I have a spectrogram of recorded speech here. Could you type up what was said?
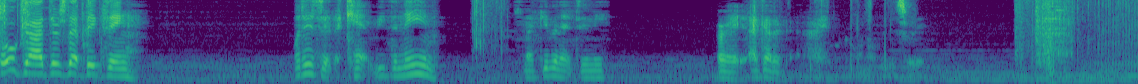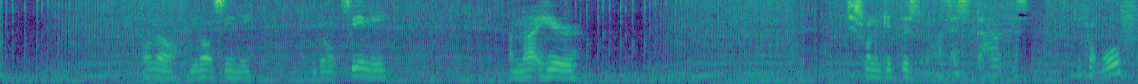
Oh god, there's that big thing. What is it? I can't read the name. It's not giving it to me. Alright, I gotta... Alright, we're going over this way. Oh no, you don't see me. You don't see me. I'm not here. I just want to get this... What's this dog? This, different wolf?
